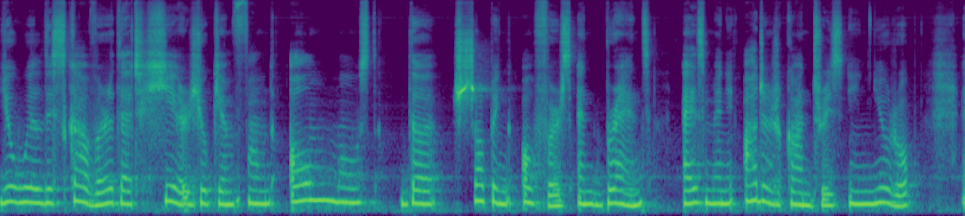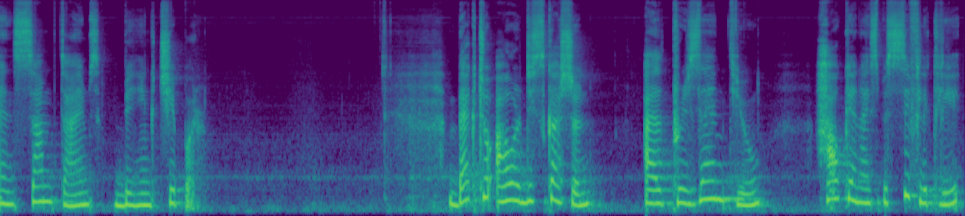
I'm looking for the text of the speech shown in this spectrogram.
you will discover that here you can find almost the shopping offers and brands as many other countries in Europe and sometimes being cheaper. Back to our discussion, I'll present you how can I specifically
